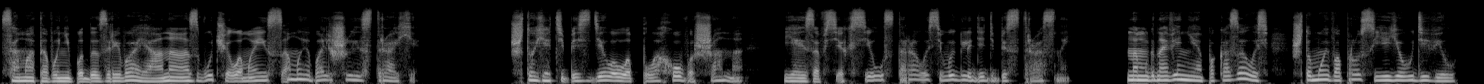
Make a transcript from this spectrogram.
Сама того не подозревая, она озвучила мои самые большие страхи. «Что я тебе сделала плохого, Шанна?» Я изо всех сил старалась выглядеть бесстрастной. На мгновение показалось, что мой вопрос ее удивил,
